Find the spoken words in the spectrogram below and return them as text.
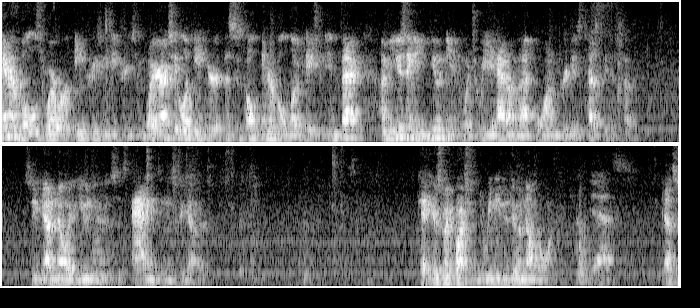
intervals where we're increasing, decreasing. What you're actually looking at here, this is called interval notation. In fact, I'm using a union, which we had on that one previous test we just took. So you got to know what a union is. It's adding things together. Okay, here's my question. Do we need to do another one? Yes. Yes?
